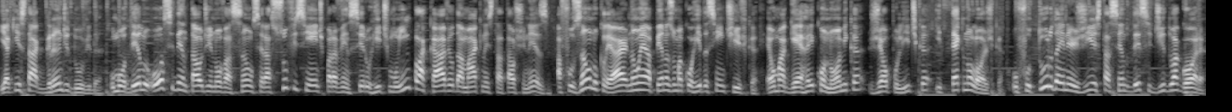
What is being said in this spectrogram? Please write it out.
E aqui está a grande dúvida: o modelo ocidental de inovação será suficiente para vencer o ritmo implacável da máquina estatal chinesa? A fusão nuclear não é apenas uma corrida científica, é uma guerra econômica, geopolítica e tecnológica. O futuro da energia está sendo decidido agora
